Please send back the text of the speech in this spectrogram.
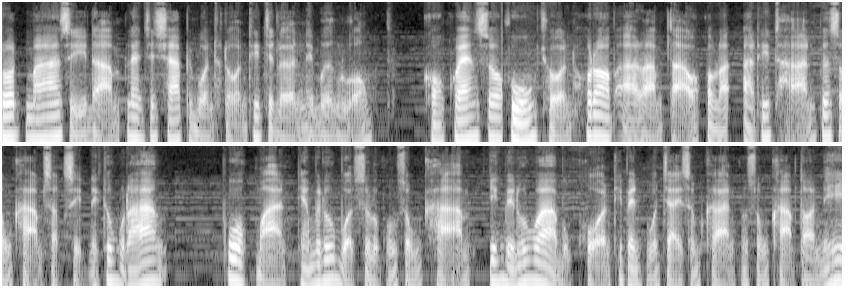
รถม้าสีดำแล่นช้าๆไปบนถนนที่เจริญในเมืองหลวง ของแคว้นโซฟูงชนรอบอารามเต๋ากำลังอธิษฐานเพื่อสงครามศักดิ์สิทธิ์ในทุ่งร้าง พวกหมานยังไม่รู้บทสรุปของสงคราม ยิ่งไม่รู้ว่าบุคคลที่เป็นหัวใจสำคัญของสงครามตอนนี้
